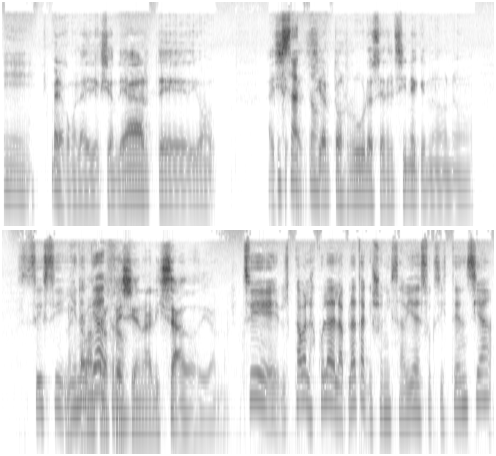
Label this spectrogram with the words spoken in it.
Eh, bueno, como la dirección de arte, digo, hay ciertos rubros en el cine que no, no, Sí, sí. y estaban profesionalizados, digamos. Sí, estaba la Escuela de La Plata, que yo ni sabía de su existencia,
